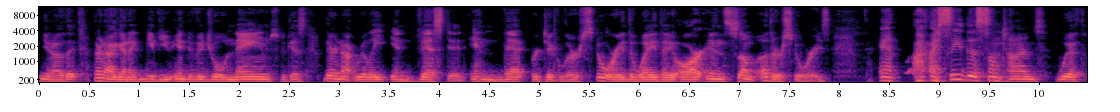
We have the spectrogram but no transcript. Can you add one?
you know, they're not going to give you individual names because they're not really invested in that particular story the way they are in some other stories. And I see this sometimes with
